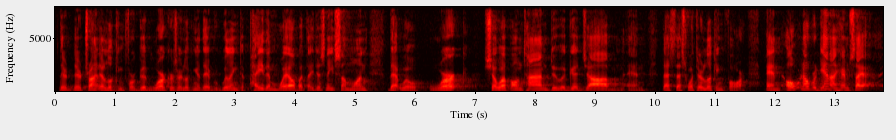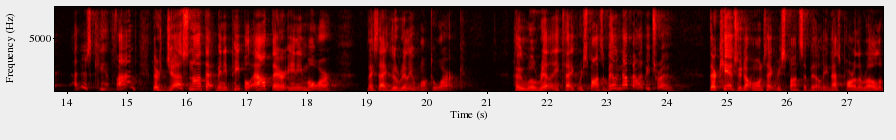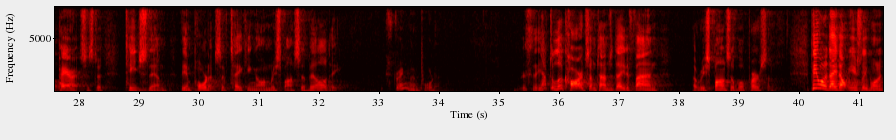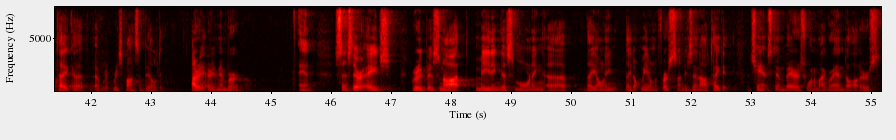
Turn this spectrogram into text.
they're, they're trying, they're looking for good workers. They're looking at, they're willing to pay them well, but they just need someone that will work, show up on time, do a good job, and, and that's, that's what they're looking for. And over and over again, I hear them say, I just can't find, there's just not that many people out there anymore, they say, who really want to work, who will really take responsibility. And I found that to be true. There are kids who don't want to take responsibility, and that's part of the role of parents, is to teach them the importance of taking on responsibility. Extremely important. You have to look hard sometimes today to find a responsible person. People today don't usually want to take a, a responsibility. I, re- I remember, and since their age group is not meeting this morning, uh, they only they don't meet on the first Sundays. Then I'll take it a chance to embarrass one of my granddaughters.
